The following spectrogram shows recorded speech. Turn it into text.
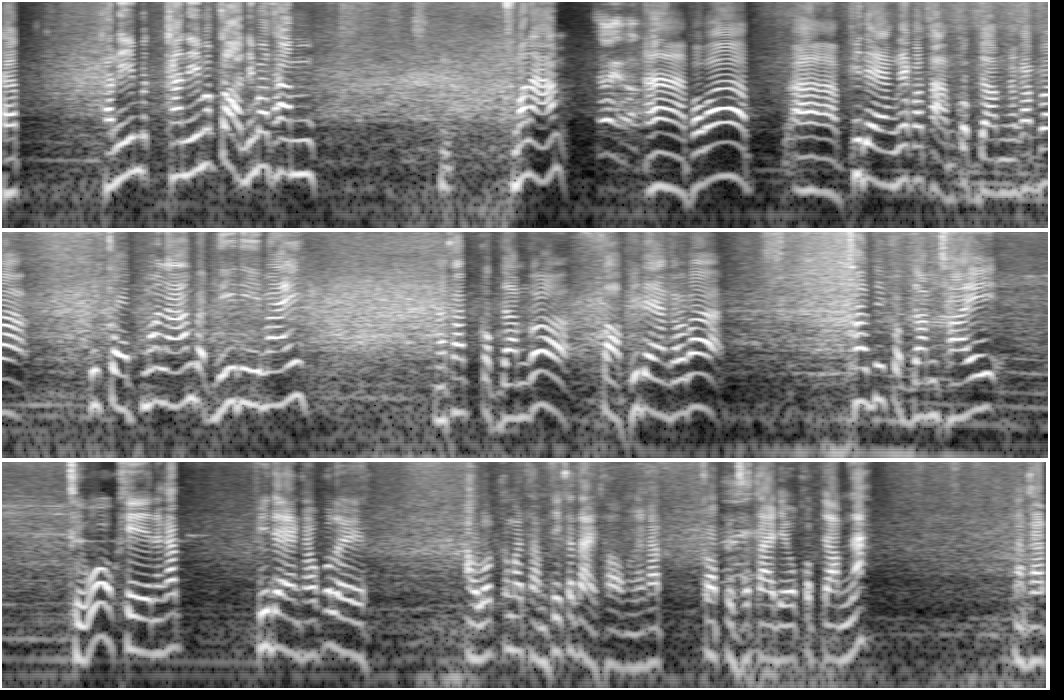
ครับคันนี้คันนี้เมื่อก่อนนี่มาทำมะน้ำใช่ครับอ่า เพราะว่าอ่าพี่แดงเนี่ยเขาถามกบดำนะครับ ว่าพี่กบหม้อน้ำแบบนี้ดีไหมนะครับ กบดำก็ตอบพี่แดงครับว่าเท่าที่กบดำใช้ถือว่าโอเคนะครับ พี่แดงเขาก็เลยเอารถเข้ามาทำที่กระต่ายทองนะครับ ก็เป็นสไตล์เดียวกับกบดำนะนะครับ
